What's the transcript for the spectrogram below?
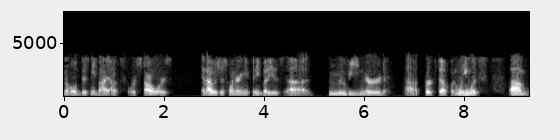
the whole Disney buyouts for Star Wars, and I was just wondering if anybody's uh, movie nerd uh, perked up when Wing was um,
